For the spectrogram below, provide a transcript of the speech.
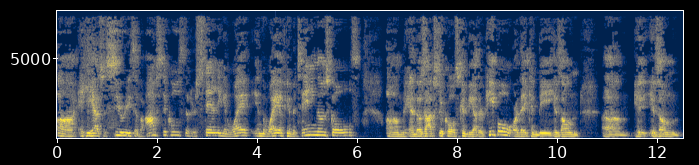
Uh, he has a series of obstacles that are standing in way in the way of him attaining those goals. Um, and those obstacles can be other people, or they can be his own um, his, own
